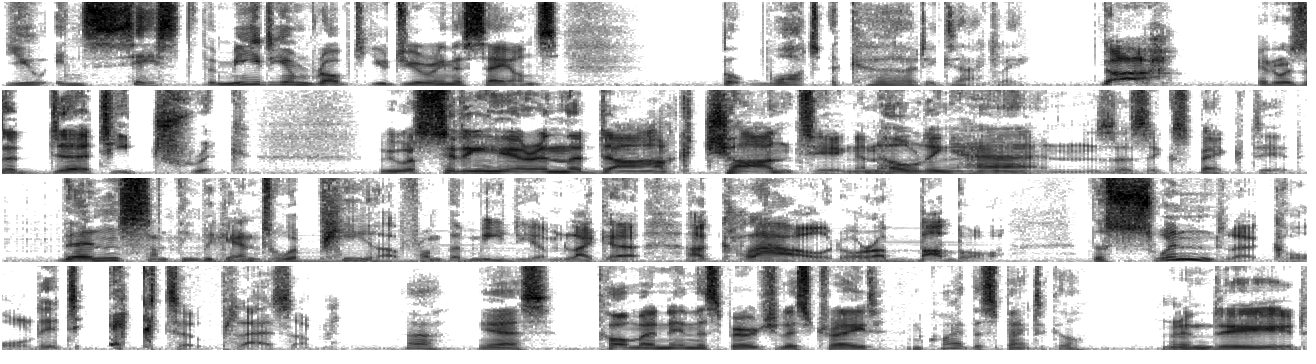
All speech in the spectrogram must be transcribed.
You insist the medium robbed you during the seance. But what occurred exactly? Ah! It was a dirty trick. We were sitting here in the dark, chanting and holding hands as expected. Then something began to appear from the medium, like a, a cloud or a bubble. The swindler called it ectoplasm. Ah, yes. Common in the spiritualist trade, and quite the spectacle. Indeed,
